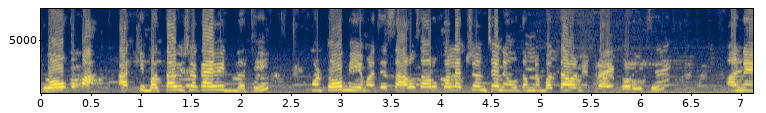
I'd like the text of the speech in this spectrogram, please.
બ્લોગમાં આખી બતાવી શકાય એવી જ નથી. પણ તો બી એમાં જે સારું સારું કલેક્શન છે ને, હું તમને બતાવવાની ટ્રાય કરું છું. અને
